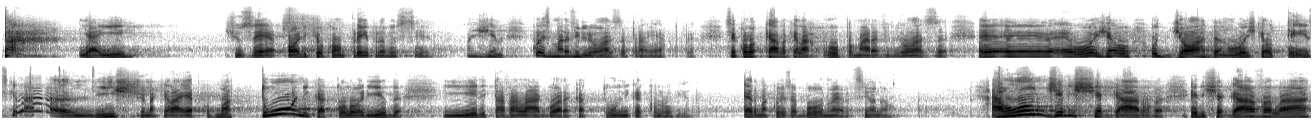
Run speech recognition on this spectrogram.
pá. E aí, José, olha o que eu comprei para você. Imagina, coisa maravilhosa para a época. Você colocava aquela roupa maravilhosa. É, é, é, hoje é o, o, Jordan, hoje que é o tênis, que era lixo naquela época, uma túnica colorida. E ele estava lá agora com a túnica colorida. Era uma coisa boa, não era? Sim ou não? Aonde ele chegava, ele chegava lá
